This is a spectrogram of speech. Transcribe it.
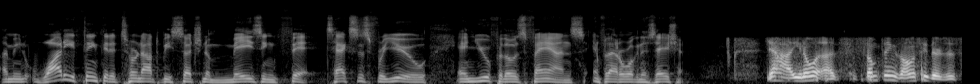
I mean, why do you think that it turned out to be such an amazing fit? Texas for you and you for those fans and for that organization? Yeah, you know? Uh, some things, honestly, they're just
